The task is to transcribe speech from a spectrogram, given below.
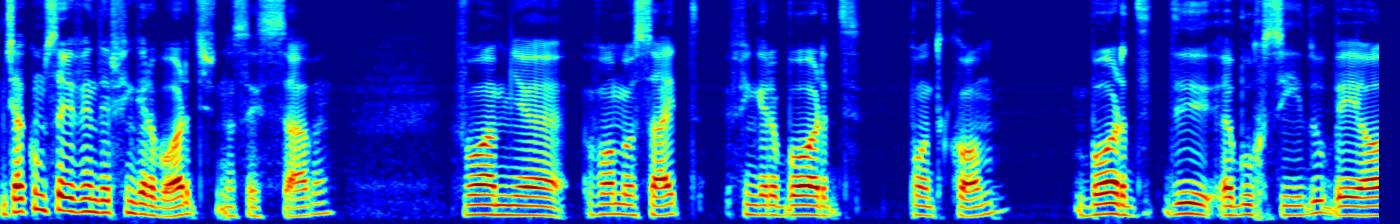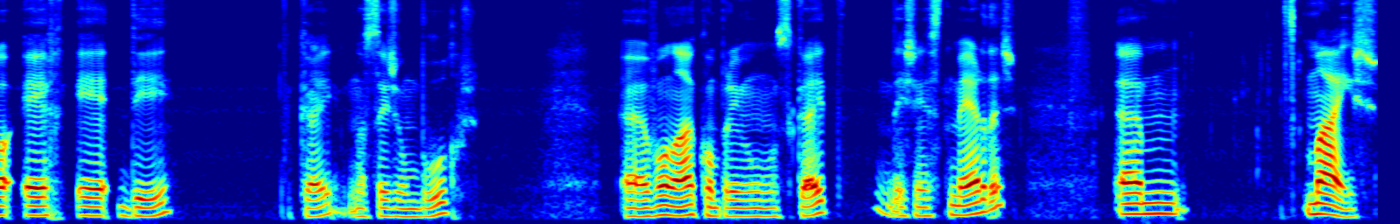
Já comecei a vender fingerboards, não sei se sabem. Vão, à minha... Vão ao meu site, fingerboard.com board de aborrecido, B-O-R-E-D, ok? Não sejam burros. Uh, vão lá, comprem um skate, deixem-se de merdas. Um, mais,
